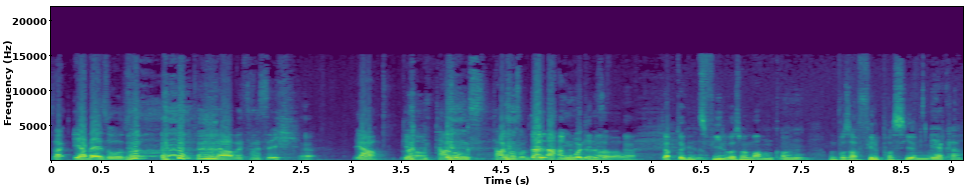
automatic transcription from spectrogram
sag, ja, bei so, so oder was weiß ich. Ja. ja, genau. Tagungs, Tagungsunterlagen oder genau, so. Ja. Ich glaube, da gibt es viel, was man machen kann mhm. und was auch viel passieren wird. Ja, klar.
